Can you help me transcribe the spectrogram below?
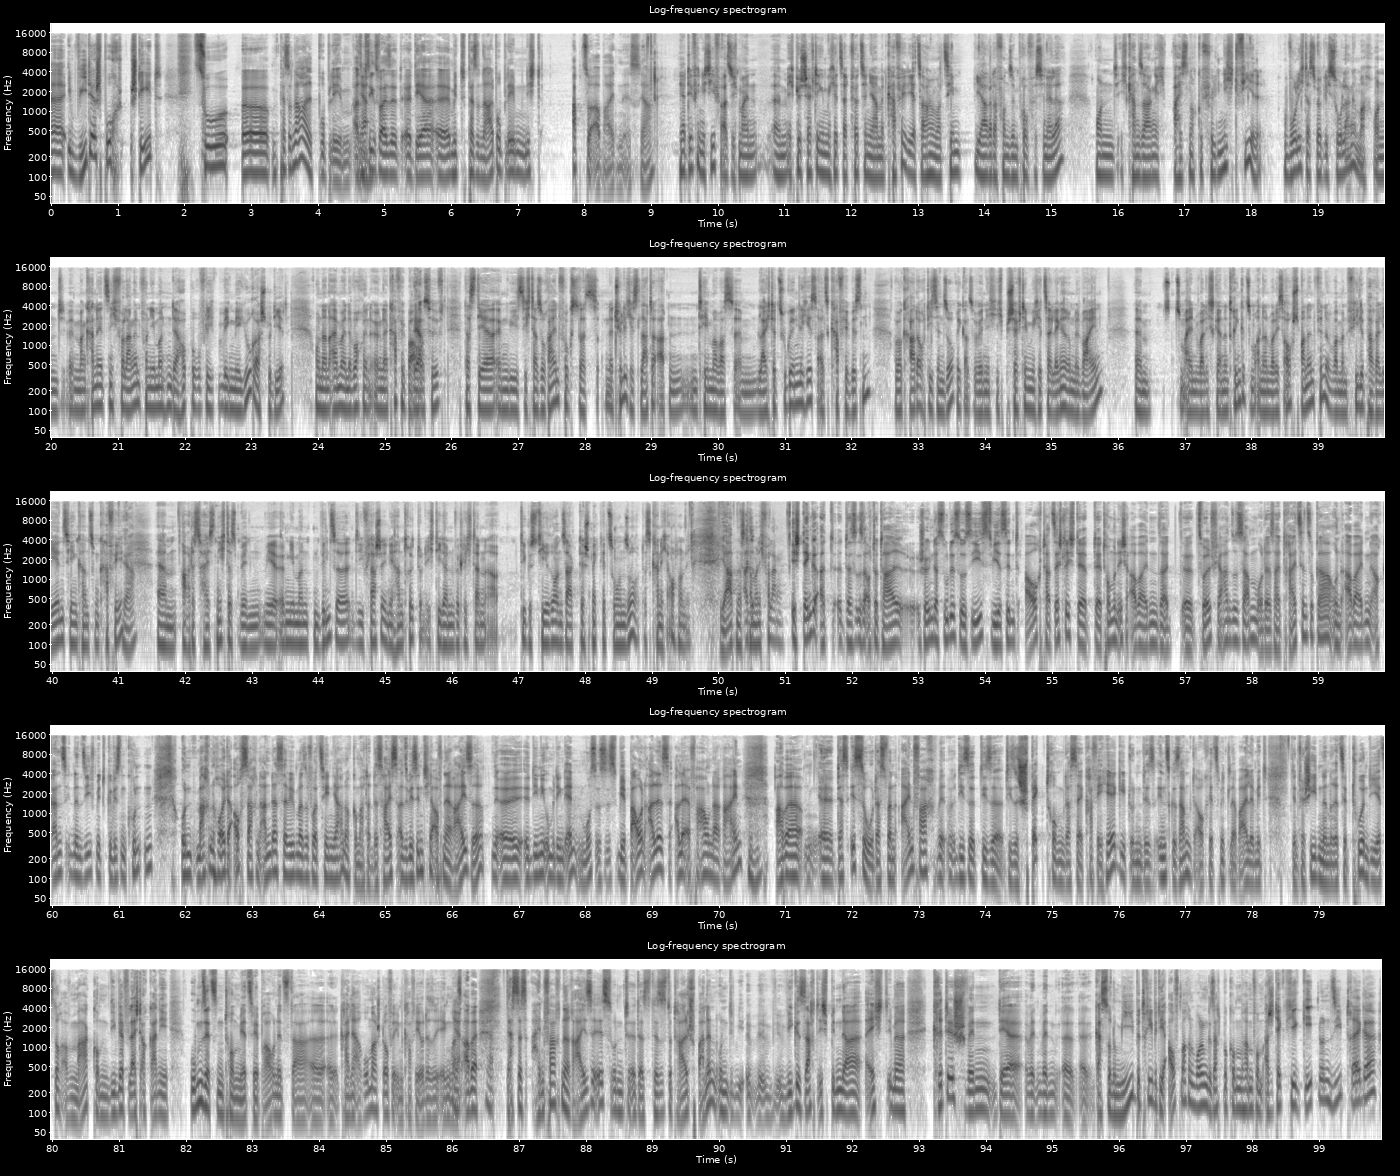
äh, im Widerspruch steht zu äh, Personalproblemen, also ja. beziehungsweise äh, der äh, mit Personalproblemen nicht abzuarbeiten ist, ja. Ja, definitiv. Also ich meine, ähm, ich beschäftige mich jetzt seit 14 Jahren mit Kaffee. Jetzt sagen wir mal, 10 Jahre davon sind professioneller. Und ich kann sagen, ich weiß noch gefühlt nicht viel obwohl ich das wirklich so lange mache. Und man kann jetzt nicht verlangen von jemandem, der hauptberuflich wegen mir Jura studiert und dann einmal in der Woche in irgendeiner Kaffeebar ja. aushilft, dass der irgendwie sich da so reinfuchst. Das, natürlich ist Latteart ein, ein Thema, was ähm, leichter zugänglich ist als Kaffeewissen, aber gerade auch die Sensorik. Also wenn ich, ich beschäftige mich jetzt seit längerem mit Wein, ähm, zum einen, weil ich es gerne trinke, zum anderen, weil ich es auch spannend finde, weil man viele Parallelen ziehen kann zum Kaffee. Ja. Ähm, aber das heißt nicht, dass wenn mir irgendjemand, ein Winzer, die Flasche in die Hand drückt und ich die dann wirklich dann äh, degustiere und sagt, der schmeckt jetzt so und so. Das kann ich auch noch nicht. Ja, das also kann man nicht verlangen. Ich denke, äh, das ist auch total schön, dass du das so siehst. Wir sind auch tatsächlich, der, der Tom und ich arbeiten seit äh, zwölf äh, Jahren zusammen oder seit 13 sogar und arbeiten auch ganz intensiv mit gewissen Kunden und machen heute auch Sachen anders, wie man sie vor zehn Jahren noch gemacht hat. Das heißt also, wir sind hier auf einer Reise, äh, die nicht unbedingt enden muss. Es ist, wir bauen alles, alle Erfahrungen da rein, mhm. aber äh, das ist so, dass man einfach diese, diese, dieses Spektrum, das der Kaffee hergibt und das insgesamt auch jetzt mittlerweile mit den verschiedenen Rezepturen, die jetzt noch auf den Markt kommen, die wir vielleicht auch gar nicht umsetzen, Tom, jetzt. Wir brauchen jetzt da äh, keine Aromastoffe im Kaffee oder so irgendwas. Ja, Aber ja. dass das einfach eine Reise ist und äh, das, das ist total spannend. Und wie, wie gesagt, ich bin da echt immer kritisch, wenn der, wenn, wenn äh, Gastronomiebetriebe, die aufmachen wollen, gesagt bekommen haben vom Architekt, hier geht nur ein Siebträger,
